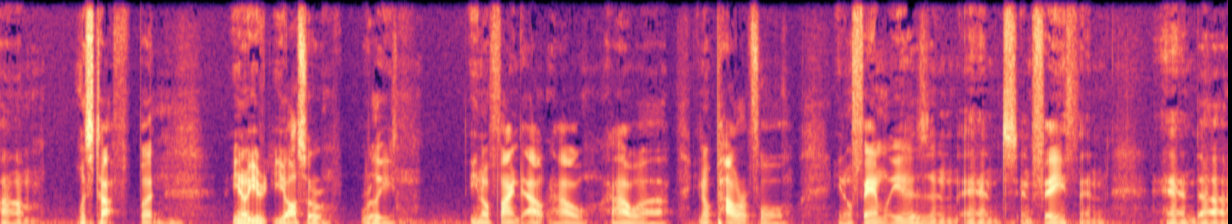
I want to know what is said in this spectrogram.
um, was tough. But you know, you you also really you know find out how how uh, you know powerful you know family is and and and faith and and uh,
